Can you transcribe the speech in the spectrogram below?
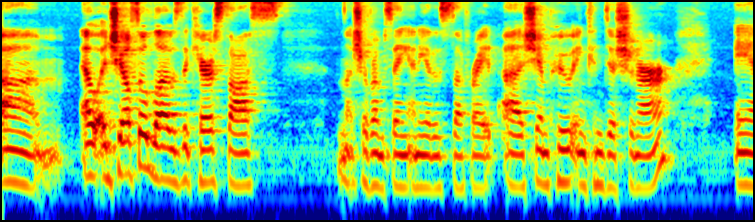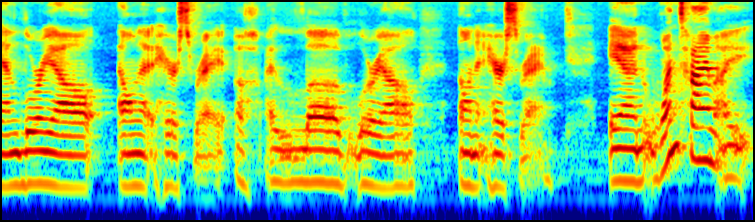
Um, oh, and she also loves the Kerastase. I'm not sure if I'm saying any of this stuff right. Uh, shampoo and conditioner, and L'Oreal Elnett hairspray. Oh, I love L'Oreal Elnett hairspray. And one time, I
